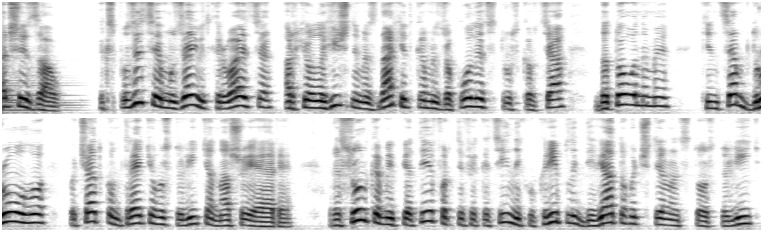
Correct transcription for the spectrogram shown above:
Перший зал. Експозиція музею відкривається археологічними знахідками з околиць Трускавця, датованими кінцем другого, початком третього століття нашої ери, рисунками п'яти фортифікаційних укріплень 9-14 століть,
